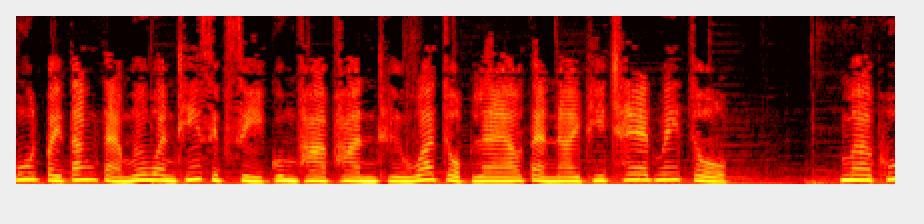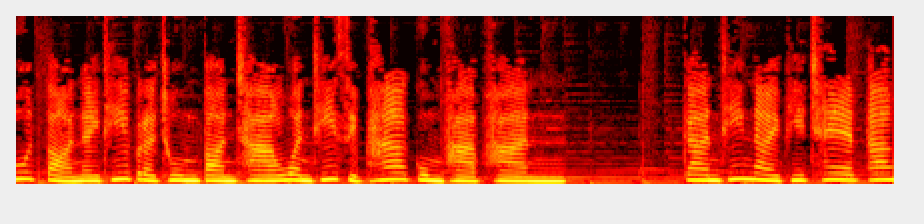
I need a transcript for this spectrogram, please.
พูดไปตั้งแต่เมื่อวันที่ 14 กุมภาพันธ์ถือว่าจบแล้วแต่นายพิเชษไม่จบ มาพูดต่อในที่ประชุมตอนเช้าวันที่ 15 กุมภาพันธ์การที่นายพิเชษอ้าง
